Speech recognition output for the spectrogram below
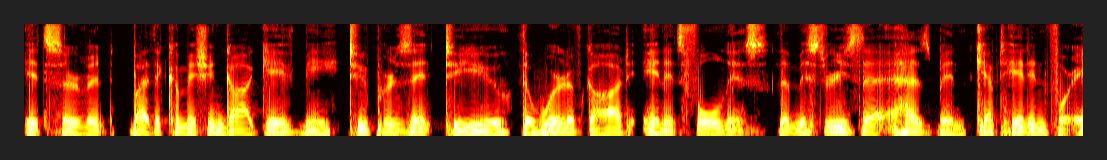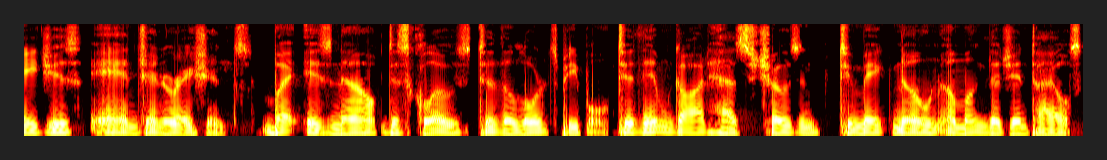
its servant by the commission God gave me to present to you the Word of God in its fullness, the mysteries that has been kept hidden for ages and generations, but is now disclosed to the Lord's people. To them God has chosen to make known among the Gentiles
